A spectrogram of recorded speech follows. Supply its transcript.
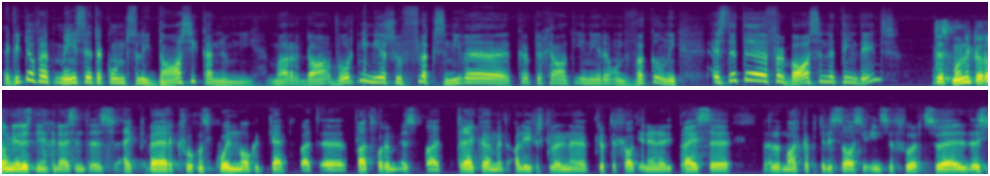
ek weet nie of mense dit 'n konsolidasie kan noem nie, maar daar word nie meer so fliks nuwe kriptogeldeenhede ontwikkel nie. Is dit 'n verbasende tendens? Dit is moontlik dat daar meer as 9000 is. Ek werk volgens CoinMarketCap wat 'n platform is wat trek met al die verskillende kriptogeld eenhede, die pryse, hulle markkapitalisasie ensovoorts. So dit is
